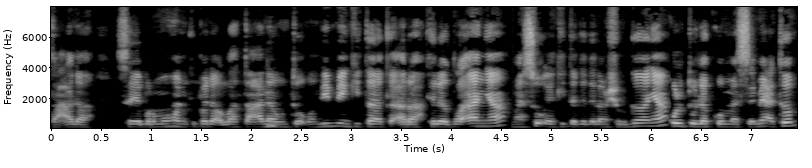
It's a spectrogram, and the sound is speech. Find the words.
Ta'ala saya bermohon kepada Allah Ta'ala untuk membimbing kita ke arah keridaannya, masukkan kita ke dalam syurganya. Qultu lakum ma sami'tum,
